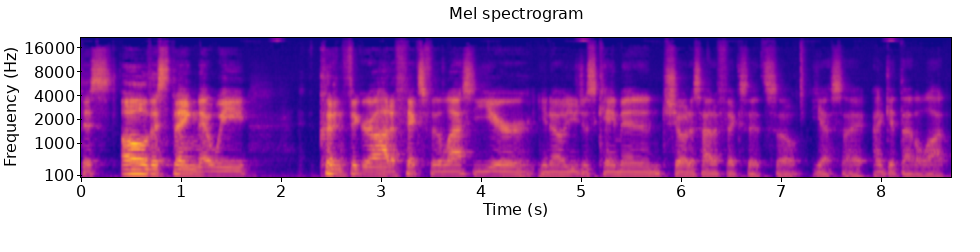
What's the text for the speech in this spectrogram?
this oh this thing that we couldn't figure out how to fix for the last year you know you just came in and showed us how to fix it. So yes i i get that a lot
